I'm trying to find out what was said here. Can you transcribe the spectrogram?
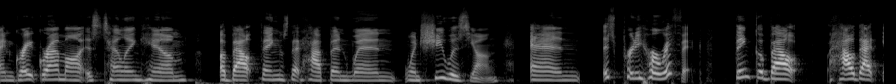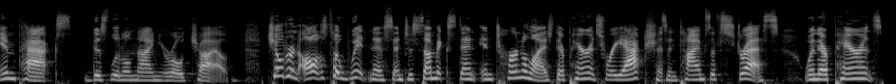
and great grandma is telling him about things that happened when when she was young and it's pretty horrific think about how that impacts this little nine year old child. Children also witness and to some extent internalize their parents' reactions in times of stress when their parents'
